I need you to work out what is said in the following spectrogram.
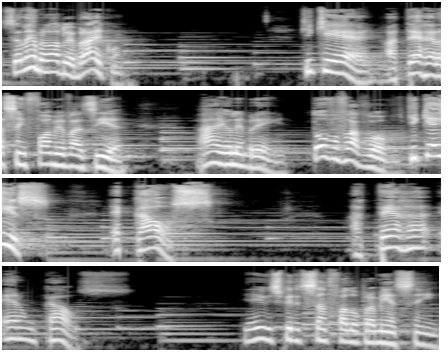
Você lembra lá do hebraico? O que, que é? A terra era sem forma e vazia. Ah, eu lembrei. Tovo favor. O que, que é isso? É caos. A terra era um caos. E aí o Espírito Santo falou para mim assim:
